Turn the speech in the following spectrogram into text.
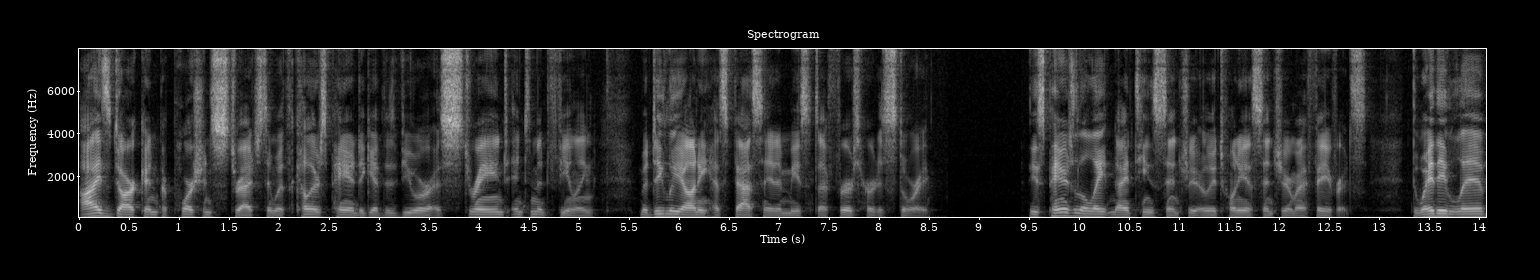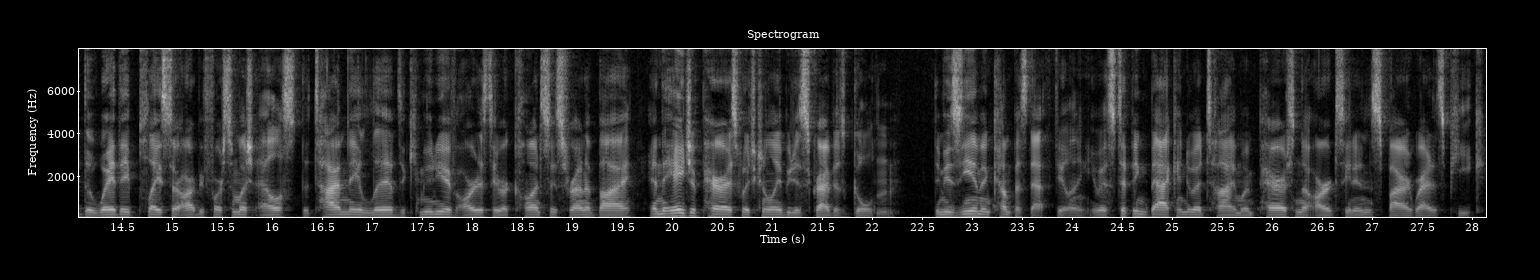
Eyes darkened, proportions stretched, and with colors painted to give the viewer a strange, intimate feeling, Modigliani has fascinated me since I first heard his story. These painters of the late 19th century, early 20th century are my favorites. The way they lived, the way they placed their art before so much else, the time they lived, the community of artists they were constantly surrounded by, and the age of Paris, which can only be described as golden. The museum encompassed that feeling. It was stepping back into a time when Paris and the art scene it inspired were at its peak.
